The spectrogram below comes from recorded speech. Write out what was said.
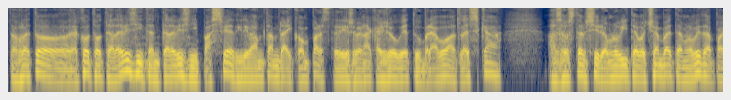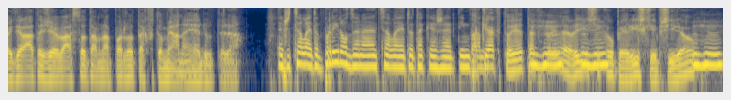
tohle to, jako to televizní, ten televizní pasvět, kdy vám tam dají kompars, který řve na každou větu bravo a tleská, a s hostem si domluvíte, o čem budete mluvit a pak děláte, že vás to tam napadlo, tak v tom já nejedu teda. Takže celé je to přirozené, celé je to také, že tým Tak jak to je, tak mm-hmm. to mhm, je. Lidi mm-hmm. si mhm. koupí lísky, přijdou, mm-hmm.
